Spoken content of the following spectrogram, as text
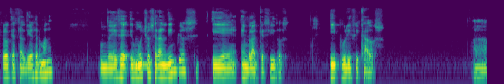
creo que hasta el 10, hermana, donde dice, y muchos serán limpios y eh, emblanquecidos y purificados. Ah,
